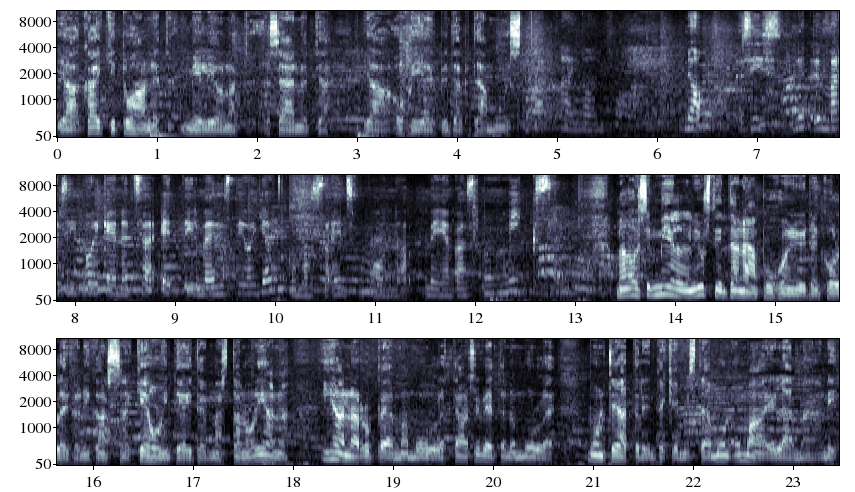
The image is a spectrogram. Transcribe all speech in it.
ja kaikki tuhannet miljoonat säännöt ja, ja ohjeet, mitä pitää muistaa. No siis nyt ymmärsin oikein, että sä et ilmeisesti ole jatkamassa ensi vuonna meidän kanssa. Miksi? Mä olisin mielelläni, justiin tänään puhuin yhden kollegani kanssa, kehuin teitä. Mä on ollut ihana, ihana rupeama mulle. Tämä on syventänyt mulle mun teatterin tekemistä ja mun omaa elämääni.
